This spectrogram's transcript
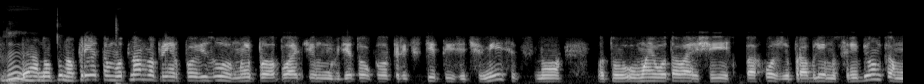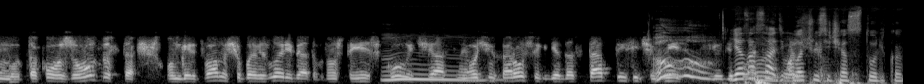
Да, да но, но при этом вот нам, например, повезло, мы платим где-то около 30 тысяч в месяц, но вот у, у моего товарища есть похожие проблемы с ребенком вот такого же возраста. Он говорит, вам еще повезло, ребята, потому что есть школы mm-hmm. частные, очень хорошие, где до 100 тысяч в месяц. Я за садик плачу сейчас столько.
